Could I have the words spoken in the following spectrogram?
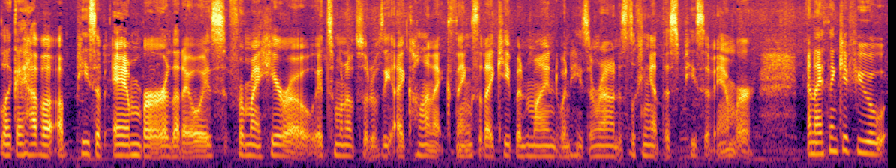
like I have a, a, piece of amber that I always for my hero. It's one of sort of the iconic things that I keep in mind when he's around is looking at this piece of amber. And I think if you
